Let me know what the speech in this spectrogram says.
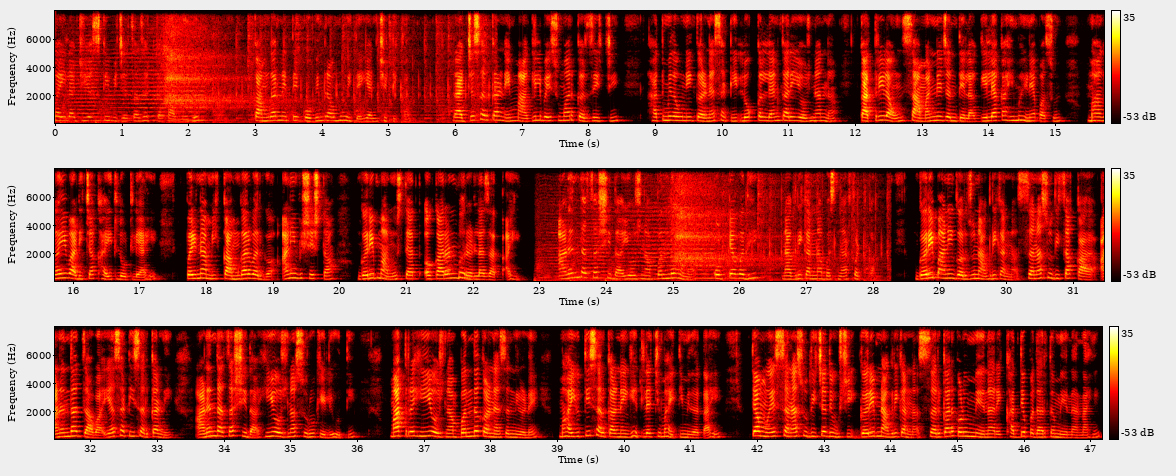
काहीला G S T विजेचा झटका कारणीभूत कामगार नेते गोविंदराव मोहिते यांची टीका. राज्य सरकारने मागील बेसुमार कर्जेची हातमिळवणी करण्यासाठी लोककल्याणकारी योजनांना कात्री लावून सामान्य जनतेला गेल्या काही महिन्यापासून महागाई वाढीच्या खाईत लोटले आहे. परिणामी कामगार वर्ग आणि विशेषतः गरीब माणूस त्यात अकारण भरडला जात आहे. आनंदाचा शिदा योजना बंद होणं कोट्यवधी नागरिकांना बसणार फटका गरीब आणि गरजू नागरिकांना सणासुदीचा काळ आनंदात जावा यासाठी सरकारने आनंदाचा शिदा ही योजना सुरू केली होती. मात्र ही योजना बंद करण्याचा निर्णय महायुती सरकारने घेतल्याची माहिती मिळत आहे. त्यामुळे सणासुदीच्या दिवशी गरीब नागरिकांना सरकारकडून मिळणारे खाद्यपदार्थ मिळणार नाही.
